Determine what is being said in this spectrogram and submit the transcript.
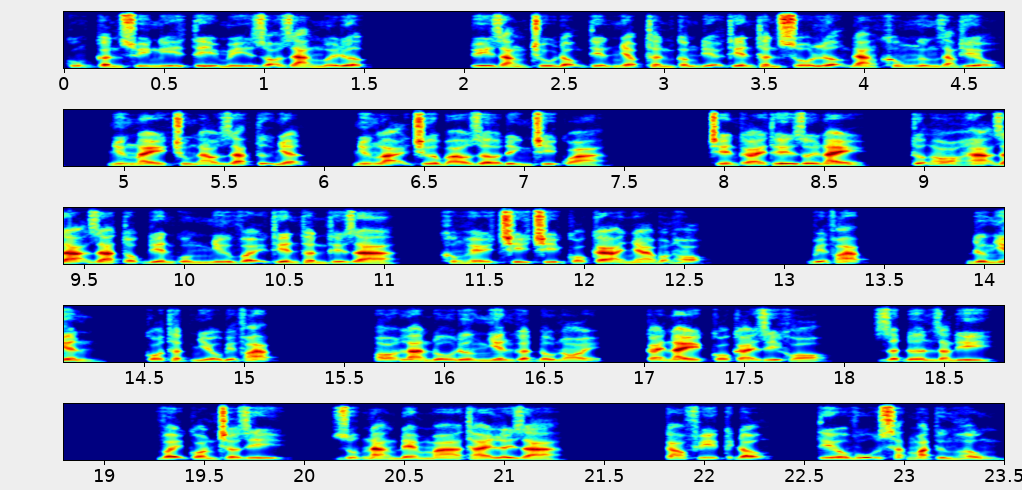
cũng cần suy nghĩ tỉ mỉ rõ ràng mới được. Tuy rằng chủ động tiến nhập thần cấm địa thiên thần số lượng đang không ngừng giảm thiểu, nhưng này chủ não giác tự nhận, nhưng lại chưa bao giờ đình chỉ qua. Trên cái thế giới này, tượng o hạ dạ gia tộc điên cuồng như vậy thiên thần thế gia, không hề chỉ chỉ có cả nhà bọn họ. Biện pháp. Đương nhiên có thật nhiều biện pháp. Orlando đương nhiên gật đầu nói, cái này có cái gì khó, rất đơn giản đi. Vậy còn chờ gì, giúp nàng đem ma thai lấy ra. Cao phi kích động, tiêu vũ sắc mặt từng hồng,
